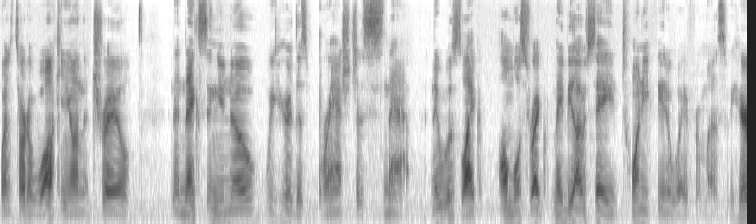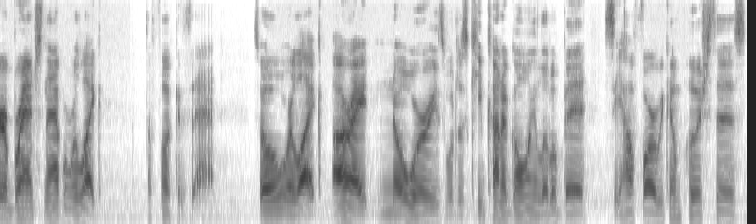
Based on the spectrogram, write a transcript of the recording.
went and started walking on the trail. The next thing you know, we hear this branch just snap, and it was like almost like maybe I would say 20 feet away from us. We hear a branch snap, and we're like, the fuck is that? So we're like, all right, no worries. We'll just keep kind of going a little bit, see how far we can push this.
